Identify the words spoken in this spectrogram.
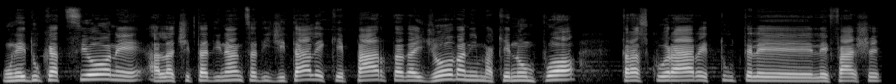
un'educazione alla cittadinanza digitale che parta dai giovani ma che non può trascurare tutte le, le fasce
